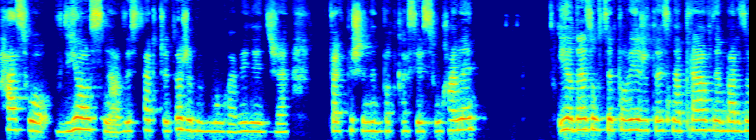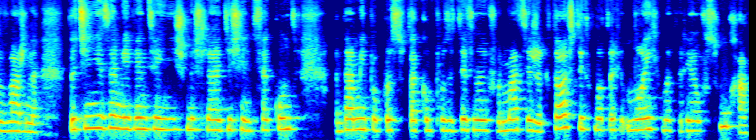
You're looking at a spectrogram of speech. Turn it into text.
hasło wiosna. Wystarczy to, żebym mogła wiedzieć, że faktycznie ten podcast jest słuchany i od razu chcę powiedzieć, że to jest naprawdę bardzo ważne. To Ci nie zajmie więcej niż myślę 10 sekund, da mi po prostu taką pozytywną informację, że ktoś tych moich materiałów słucha.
